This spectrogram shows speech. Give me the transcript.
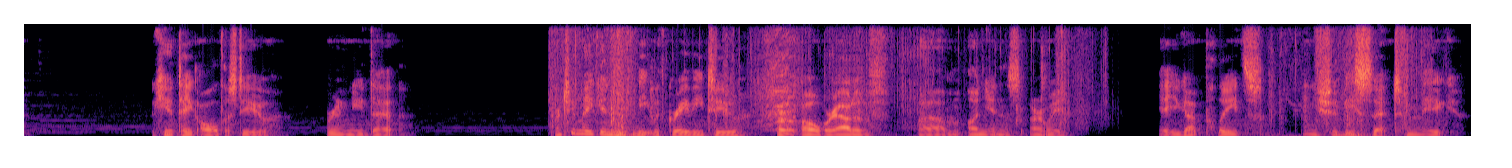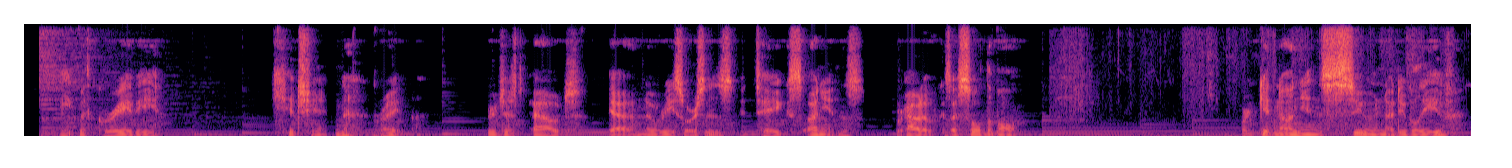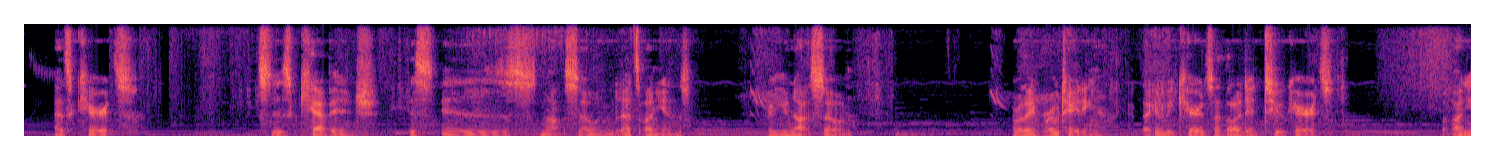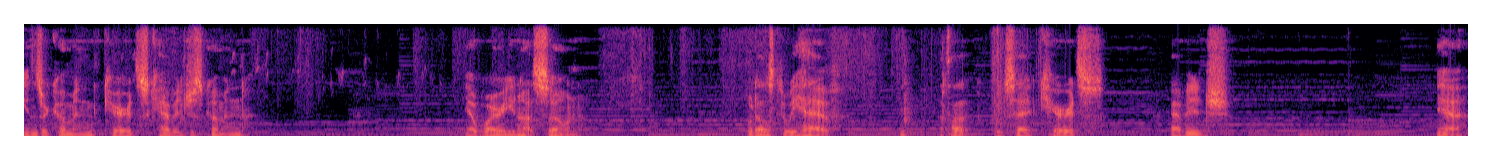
We can't take all the stew. We're gonna need that. Aren't you making meat with gravy too? Or oh, we're out of um, onions, aren't we? Yeah, you got plates, and you should be set to make meat with gravy. Kitchen, right? We're just out. Yeah, no resources. It takes onions. We're out of because I sold them all. We're getting onions soon, I do believe. That's carrots. This is cabbage. This is not sown. That's onions. Are you not sown? Or are they rotating? Is that going to be carrots? I thought I did two carrots. But onions are coming. Carrots, cabbage is coming. Yeah, why are you not sown? What else do we have? I thought we just had carrots, cabbage. Yeah.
